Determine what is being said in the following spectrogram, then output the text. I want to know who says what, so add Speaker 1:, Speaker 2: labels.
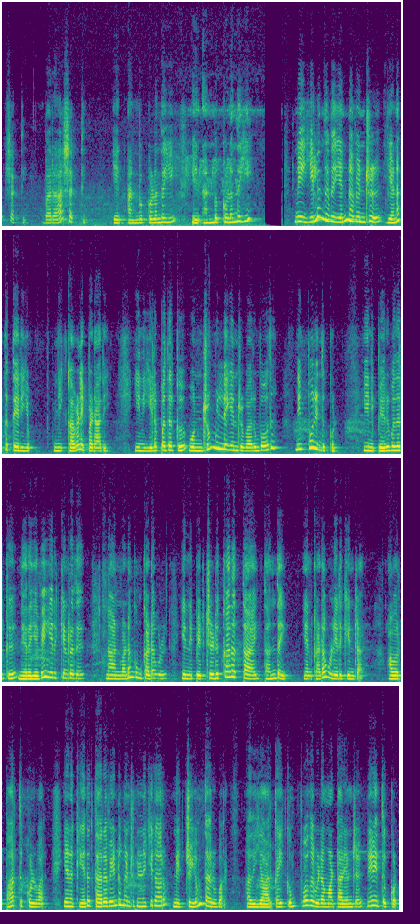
Speaker 1: ஓம் சக்தி. பராசக்தி. என் அன்பு குழந்தையே என் அன்பு குழந்தையே நீ இழந்தது என்னவென்று எனக்கு தெரியும். நீ கவலைப்படாதே. இனி இழப்பதற்கு ஒன்றும் இல்லை என்று வரும்போது நீ புரிந்து கொள் இனி பெறுவதற்கு நிறையவே இருக்கின்றது. நான் வணங்கும் கடவுள் என்னை பெற்றெடுக்காத தாய் தந்தை என் கடவுள் இருக்கின்றார். அவர் பார்த்து கொள்வார். எனக்கு எது தர வேண்டும் என்று நினைக்கிறாரோ நிச்சயம் தருவார். அது யார் கைக்கும் போக விட மாட்டார் என்று நினைத்துக்கொள்.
